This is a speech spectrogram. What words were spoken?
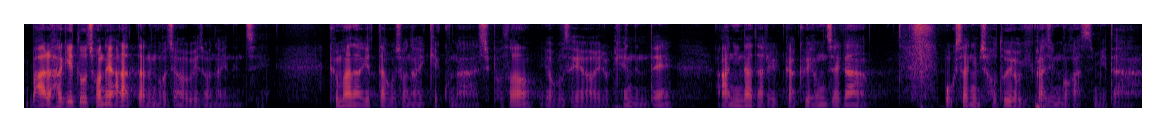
말하기도 전에 알았다는 거죠. 왜 전화했는지. 그만하겠다고 전화했겠구나 싶어서 여보세요 이렇게 했는데 아니나 다를까 그 형제가 목사님 저도 여기까지인 것 같습니다.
